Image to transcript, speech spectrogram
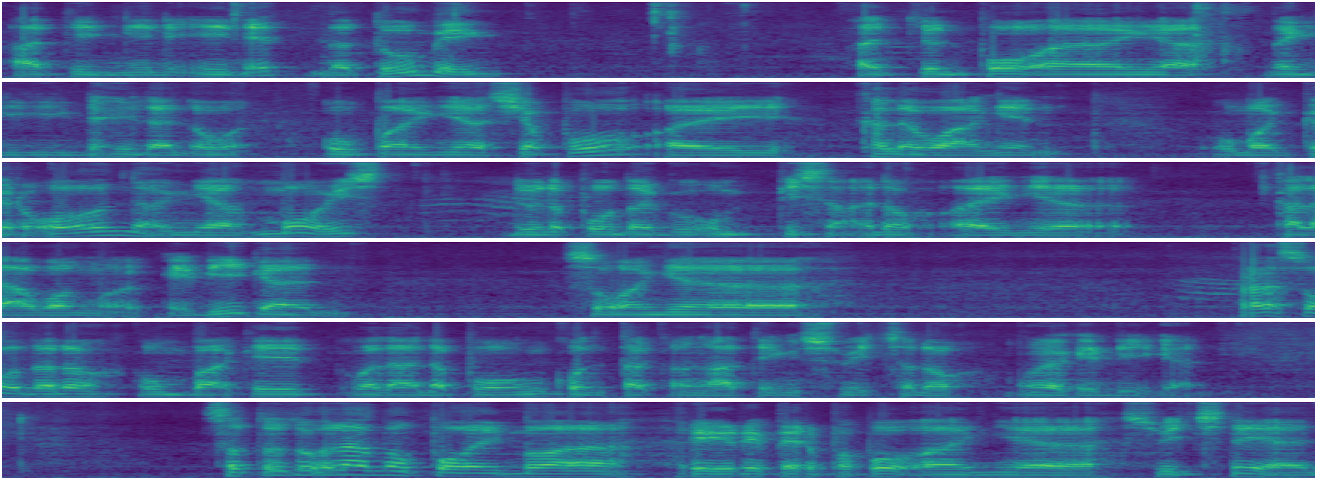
ating iniinit na tubig at yun po ay uh, nagiging dahilan upang uh, siya po ay kalawangin o magkaroon ng uh, moist doon na po nag-uumpisa ano ay uh, kalawang mga kaibigan so ang uh, rason ano kung bakit wala na pong contact ang ating switch ano mga kaibigan sa totoo lamang po ay ma-re-repair pa po ang uh, switch na yan.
